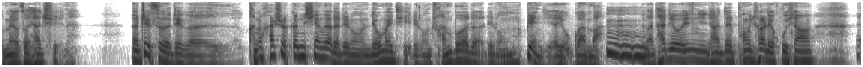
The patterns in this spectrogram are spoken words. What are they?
就没有做下去呢。那，这次这个可能还是跟现在的这种流媒体这种传播的这种便捷有关吧。嗯嗯嗯，对吧？他就你想在朋友圈里互相呃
